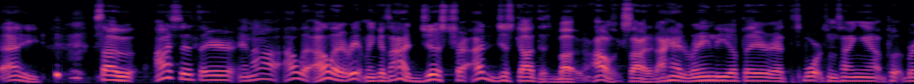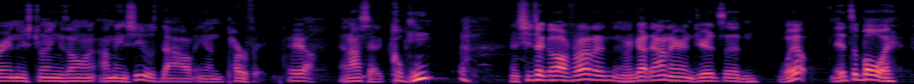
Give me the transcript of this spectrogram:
Hey, so I sit there and I I let, I let it rip me because I just tried. I just got this bow. I was excited. I had Randy up there at the Sportsman's hanging out, put brand new strings on it. I mean, she was dialed in perfect. Yeah. And I said, "Kaboom." and she took off running. And I got down there, and Jared said, "Well, it's a boy."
